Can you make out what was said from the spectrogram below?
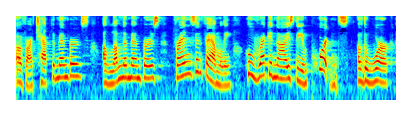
of our chapter members, alumna members, friends, and family who recognize the importance of the work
